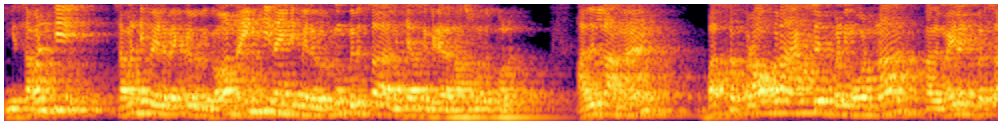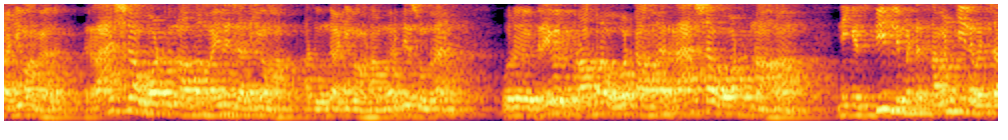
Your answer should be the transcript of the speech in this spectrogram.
இங்கே செவன்ட்டி செவன்ட்டி ஃபைவ்ல வைக்கிறதுக்கும் நைன்ட்டி நைன்ட்டி ஃபைவ்ல வைக்கிறதுக்கும் பெருசாக வித்தியாசம் கிடையாது. நான் சொன்னது போல். அது இல்லாமல் பஸ்ஸை ப்ராப்பராக ஆக்சிடென்ட் பண்ணி ஓட்டினா அது மைலேஜ் பெருசாக அடி வாங்காது. ரேஷாக ஓட்டுறதுனால தான் மைலேஜ் அதிகம். அது வந்து அடி வாங்கும். நான் மறுபடியும் சொல்கிறேன் ஒரு டிரைவர் ப்ராப்பராக ஓட்டாமல் ரேஷாக ஓட்டினா நீங்கள் ஸ்பீட் லிமிட்டை செவன்ட்டியில் வச்சா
